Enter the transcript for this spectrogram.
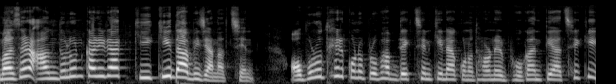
মাজার আন্দোলনকারীরা কি কি দাবি জানাচ্ছেন? অবরোধের কোনো প্রভাব দেখছেন কিনা? কোনো ধরনের ভোগান্তি আছে কি?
